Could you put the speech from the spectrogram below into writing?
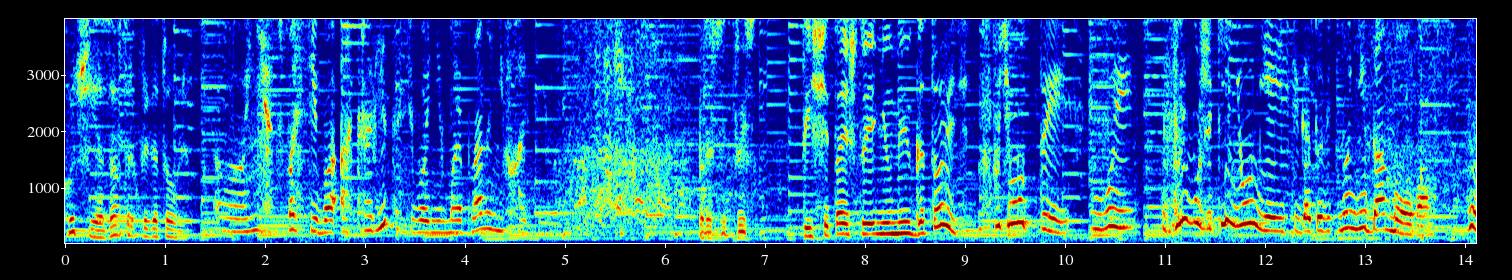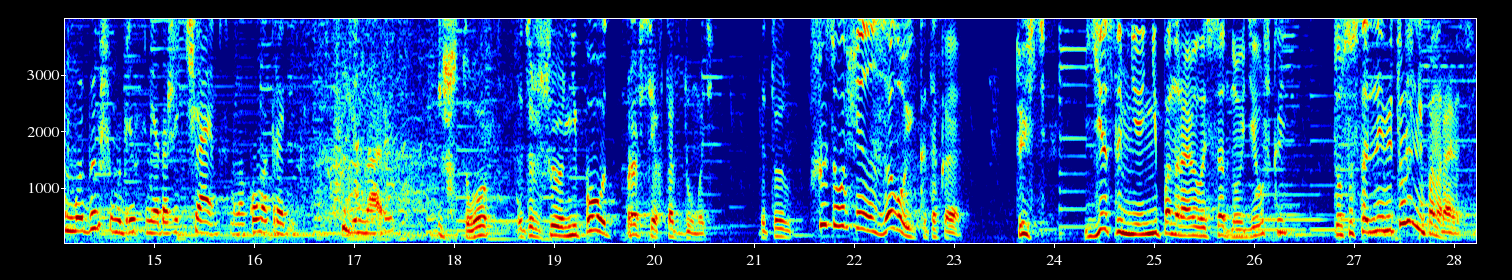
Хочешь, я завтрак приготовлю? О, нет, спасибо. Отравиться сегодня в мои планы не входило. Подожди, то есть ты считаешь, что я не умею готовить? Почему ты? Вы. Вы, мужики, не умеете готовить, но не дано вам. Он, мой бывший, умудрился меня даже чаем с молоком отравить. Кулинары. И что? Это же не повод про всех так думать? Это... Что это вообще за логика такая? То есть, если мне не понравилось с одной девушкой, то с остальными тоже не понравится?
